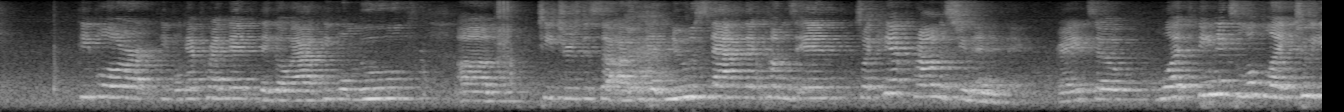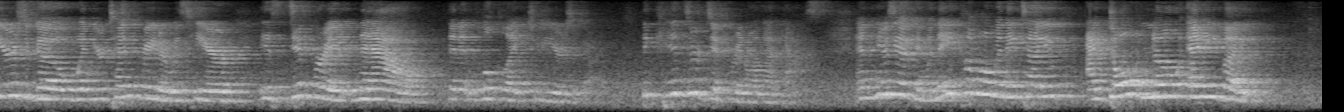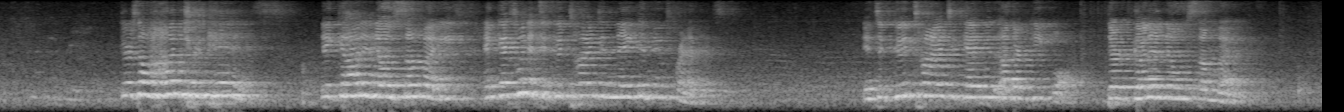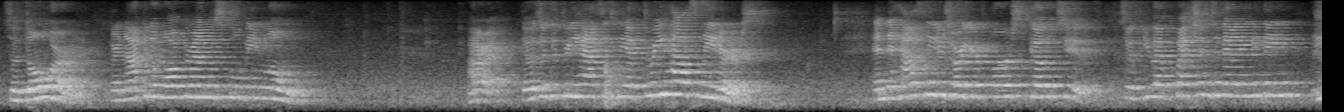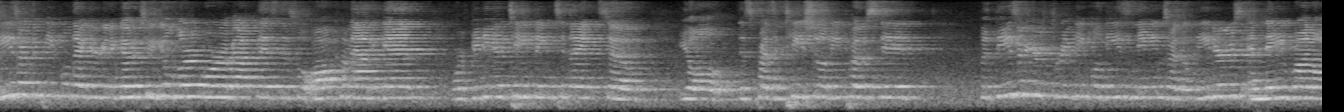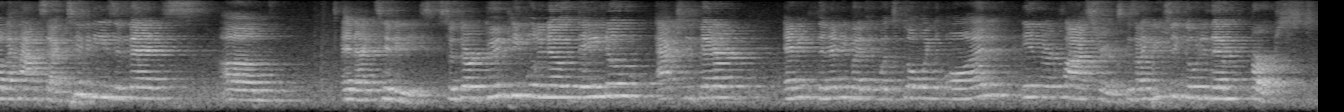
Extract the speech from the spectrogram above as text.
People are, people get pregnant, they go out, people move, um, teachers decide, get new staff that comes in. So I can't promise you anything, right? So what Phoenix looked like two years ago when your 10th grader was here is different now than it looked like two years ago. The kids are different on that house. And here's the other thing, when they come home and they tell you, I don't know anybody, there's a hundred kids. They gotta know somebody. And guess what? It's a good time to make a new friend. It's a good time to get with other people. They're gonna know somebody. So don't worry. They're not gonna walk around the school being lonely. All right, those are the three houses. We have three house leaders. And the house leaders are your first go-to. So if you have questions about anything, these are the people that you're gonna go to. You'll learn more about this. This will all come out again. We're videotaping tonight, so you'll, this presentation will be posted. But these are your three people, these names are the leaders, and they run all the HAPS activities, events, um, and activities. So they're good people to know. They know actually better any, than anybody what's going on in their classrooms, because I usually go to them first.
